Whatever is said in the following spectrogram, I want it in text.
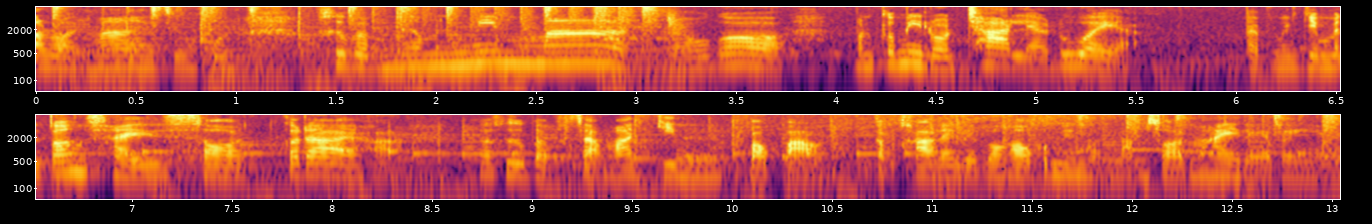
อร่อยมากจริงคุณ คือแบบเนื้อมันนิ่มมาก แล้วก็มันก็มีรสชาติแล้วด้วยอะ่ะ แบบจริงๆไม่ต้องใช้ซอสก็ได้ค่ะ ก็คือแบบสามารถกินเปล่าๆกับข้าวได้เลย เพราะเขาก็มีเหมือนน้ำซอสมาให้แล้วอะไรเงี้ย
